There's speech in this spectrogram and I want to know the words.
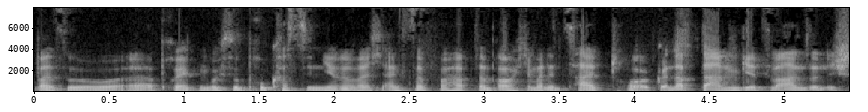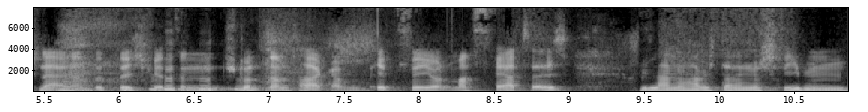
bei so äh, Projekten, wo ich so prokrastiniere, weil ich Angst davor habe, dann brauche ich immer den Zeitdruck. Und ab dann geht's wahnsinnig schnell. Dann sitze ich 14 Stunden am Tag am PC und mach's fertig. Wie lange habe ich daran geschrieben?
